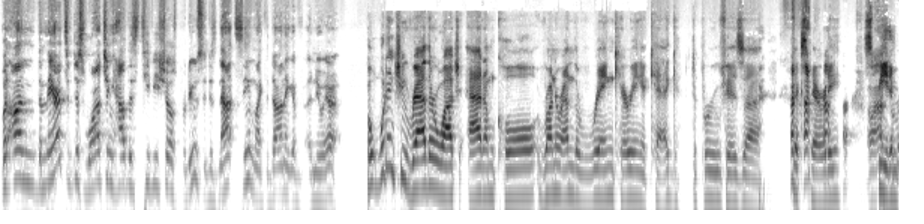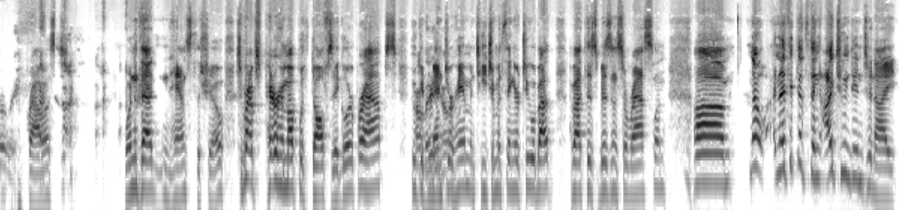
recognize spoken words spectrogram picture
But on the merits of just watching how this TV show is produced, it does not seem like the dawning of a new era. But wouldn't you rather watch Adam Cole run around the ring carrying a keg to prove his uh, dexterity, oh, speed, and prowess? Wouldn't that enhance the show? To perhaps pair him up with Dolph Ziggler, perhaps, who oh, could mentor him and teach him a thing or two about about this business of wrestling. Um, no, and I think that's the thing. I tuned in tonight,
